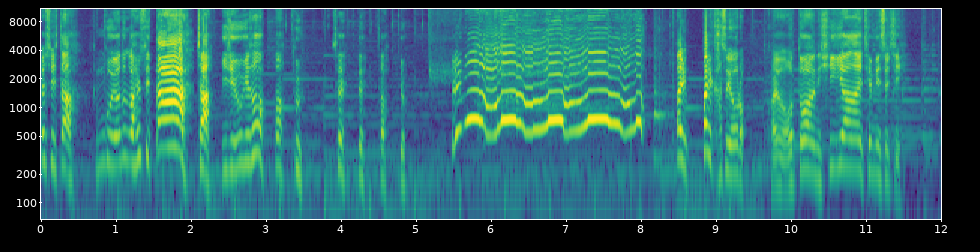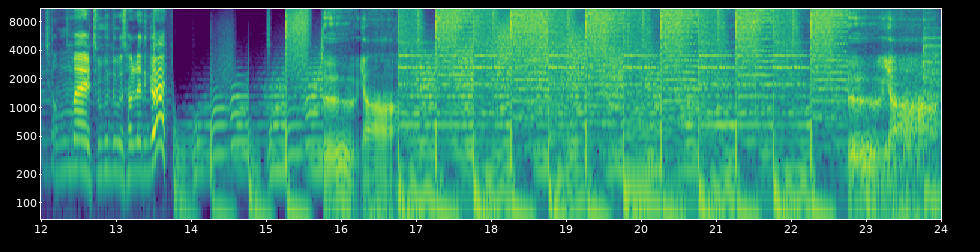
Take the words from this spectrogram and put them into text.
할 수 있다. 금고 여는 거 할 수 있다! 자 이제 여기서 하나 둘 셋 넷 다 여. 일곱! 빨리 빨리 가서 열어. 과연 어떠한 희귀한 아이템이 있을지. 정말 두근두근 설레는걸? 으야. 으야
